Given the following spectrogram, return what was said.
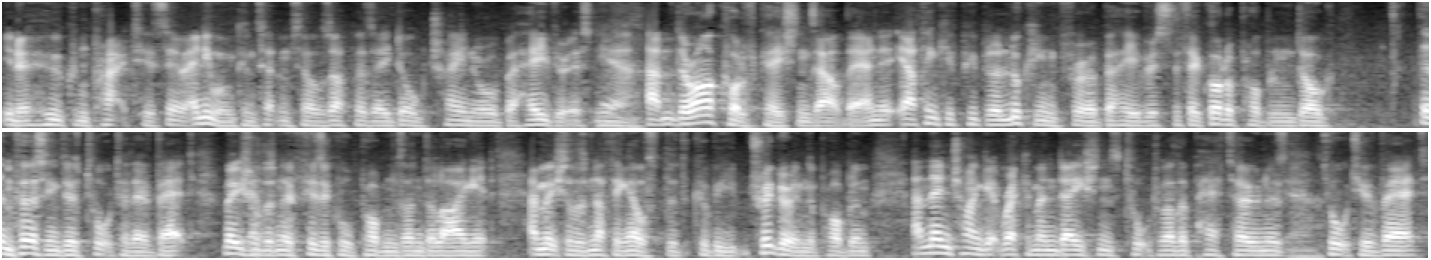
you know, who can practice. You know, anyone can set themselves up as a dog trainer or behaviourist. Yeah. Um, there are qualifications out there, and I think if people are looking for a behaviourist, if they've got a problem dog, then first thing to do is talk to their vet, make sure yeah. there's no physical problems underlying it, and make sure there's nothing else that could be triggering the problem, and then try and get recommendations, talk to other pet owners, yeah. talk to your vet,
